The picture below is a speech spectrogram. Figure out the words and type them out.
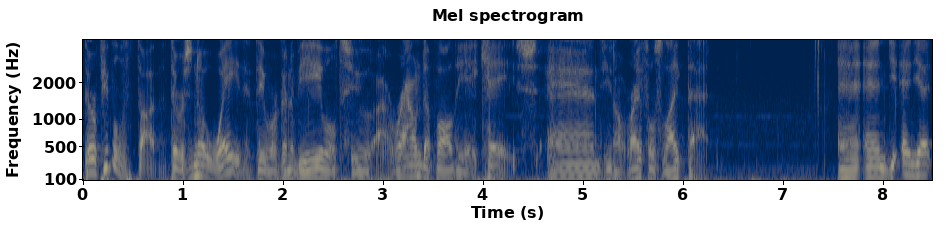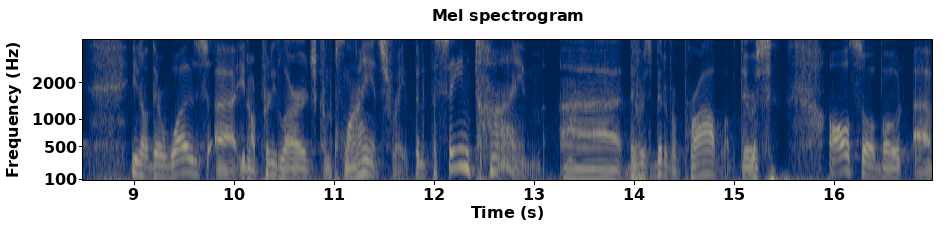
there were people that thought that there was no way that they were going to be able to uh, round up all the AKs and you know rifles like that and, and, and yet, you know, there was uh, you know a pretty large compliance rate, but at the same time, uh, there was a bit of a problem. There was also about uh,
